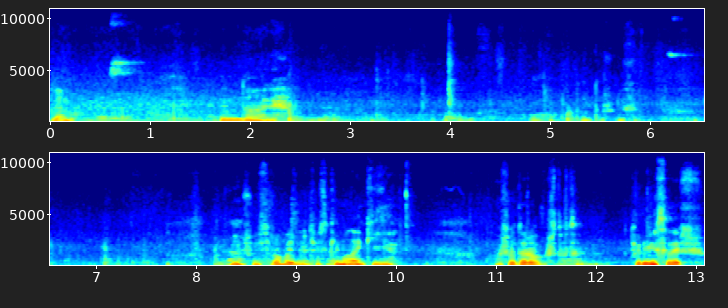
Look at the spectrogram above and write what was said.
Йдемо далі. О, тут щось. Ну, щось робить, тяжкі маленькі є. А що ти робиш тут? В тюрмі сидиш?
